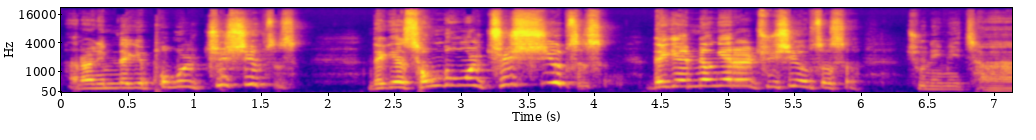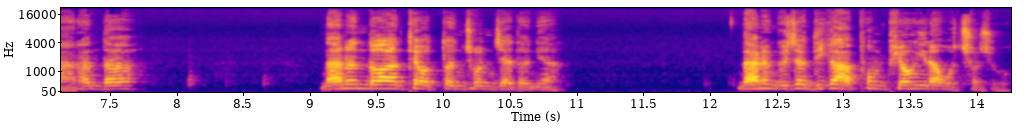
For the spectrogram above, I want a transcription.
하나님 내게 복을 주시옵소서. 내게 성공을 주시옵소서. 내게 명예를 주시옵소서. 주님이 잘한다. 나는 너한테 어떤 존재더냐? 나는 그저 네가 아픈 병이나 고쳐주고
